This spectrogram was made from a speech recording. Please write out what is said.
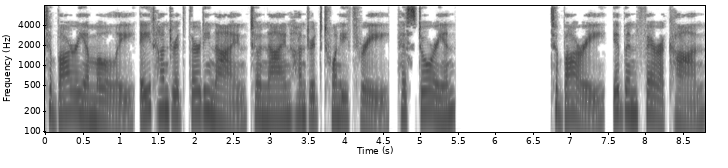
Tabari Amoli 839 to 923 historian. Tabari, Ibn Farrakhan,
